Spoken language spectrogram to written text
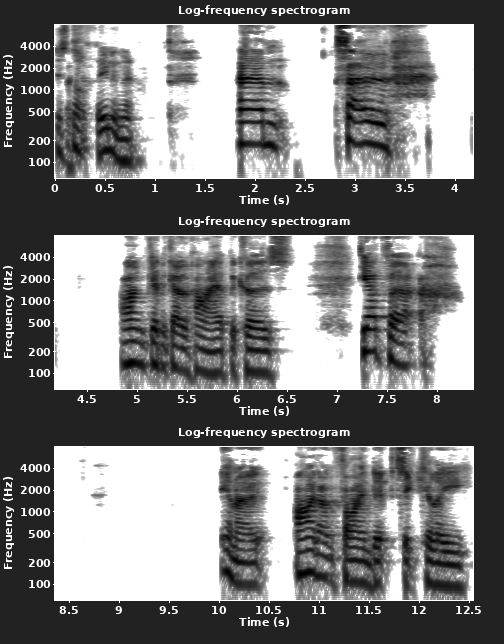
Just not feeling it. Um, so I'm going to go higher because the advert, you know, I don't find it particularly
